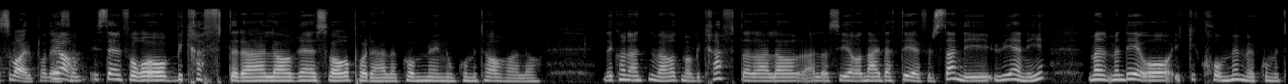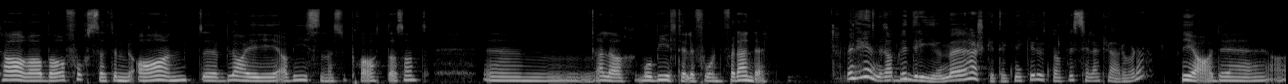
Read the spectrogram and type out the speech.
svare på det? Ja, istedenfor å bekrefte det eller svare på det eller komme med noen kommentarer eller det kan enten være at man bekrefter det eller, eller sier at nei, dette er jeg fullstendig uenig i. Men, men, det å ikke komme med kommentarer, bare fortsette med noe annet, eh, bla i avisen mens du prater, sant. Um, eller mobiltelefon, for den del. Men hender det at vi driver med hersketeknikker uten at vi selv er klar over det? Ja, det, ja,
